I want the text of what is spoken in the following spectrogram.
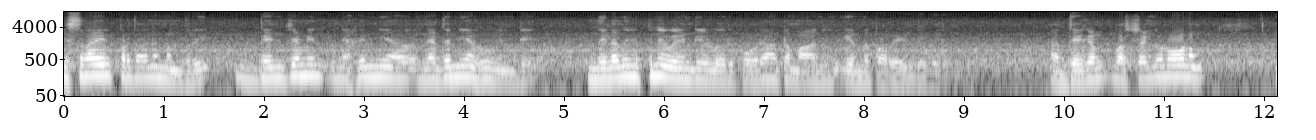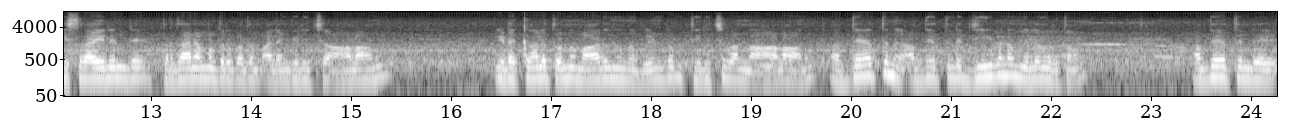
ഇസ്രായേൽ പ്രധാനമന്ത്രി ബെഞ്ചമിൻ നെഹന്യ നെതന്യാഹുവിന്റെ നിലനിൽപ്പിന് വേണ്ടിയുള്ള ഒരു പോരാട്ടമാണ് എന്ന് പറയേണ്ടി വരും. അദ്ദേഹം വർഷങ്ങളോളം ഇസ്രായേലിന്റെ പ്രധാനമന്ത്രി പദം അലങ്കരിച്ച ആളാണ്. ഇടക്കാലത്തൊന്ന് മാറി നിന്ന് വീണ്ടും തിരിച്ചു വന്ന ആളാണ് അദ്ദേഹത്തിന്. അദ്ദേഹത്തിന്റെ ജീവനം നിലനിർത്തണം. അദ്ദേഹത്തിന്റെ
